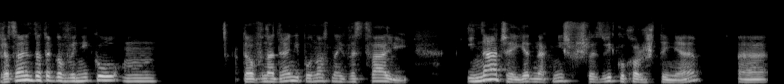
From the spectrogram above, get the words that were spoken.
Wracając do tego wyniku, mm, to w Nadrenii Północnej Westfalii, inaczej jednak niż w Szlezwiku-Holsztynie, e,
